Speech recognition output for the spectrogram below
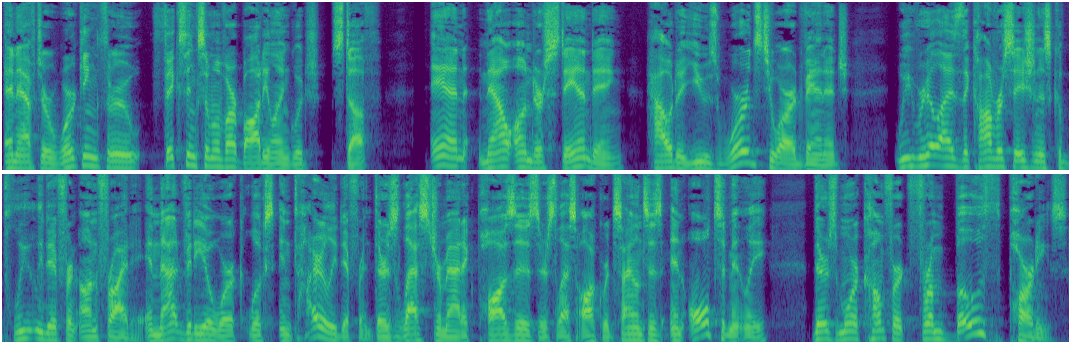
And after working through fixing some of our body language stuff and now understanding how to use words to our advantage, we realize the conversation is completely different on Friday. And that video work looks entirely different. There's less dramatic pauses, there's less awkward silences, and ultimately, there's more comfort from both parties.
